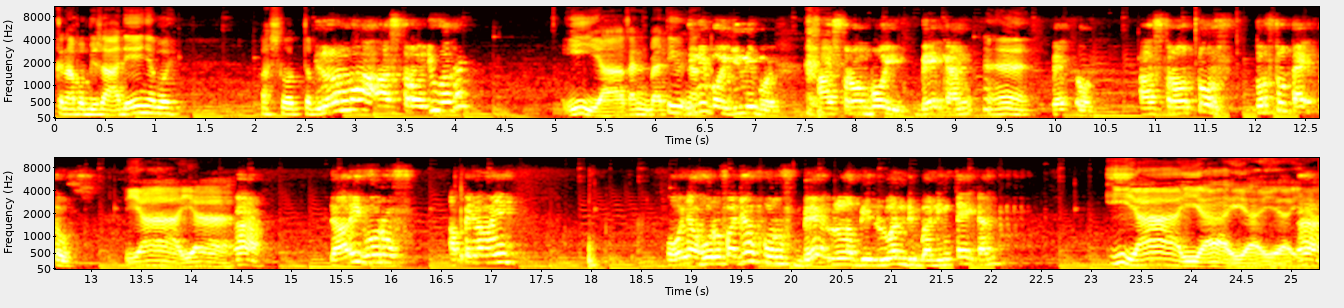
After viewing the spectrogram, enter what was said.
kenapa bisa adanya, Boy? AstroTurf. bilang lah Astro juga kan Iya, kan berarti nah, gini boy gini boy Astro Boy B kan B tuh Astro Turf Turf tuh T tuh Iya, iya. nah dari huruf apa namanya pokoknya huruf aja huruf B lebih duluan dibanding T kan Iya, iya, iya, iya, iya. Nah,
